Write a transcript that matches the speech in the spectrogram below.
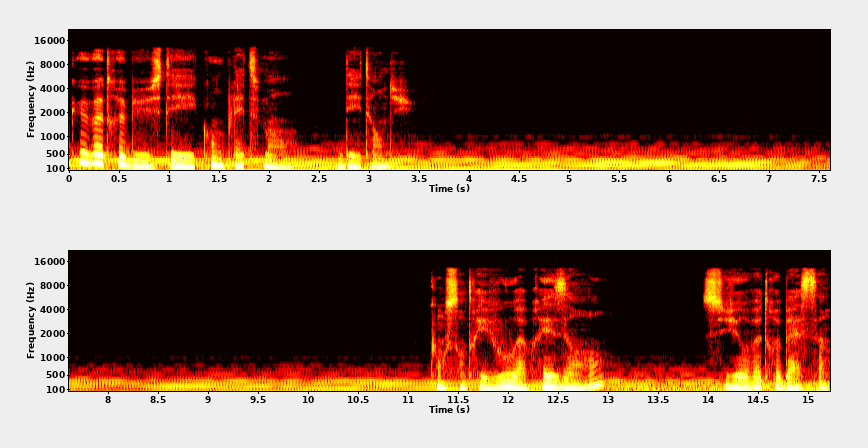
que votre buste est complètement détendu. Concentrez-vous à présent sur votre bassin.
